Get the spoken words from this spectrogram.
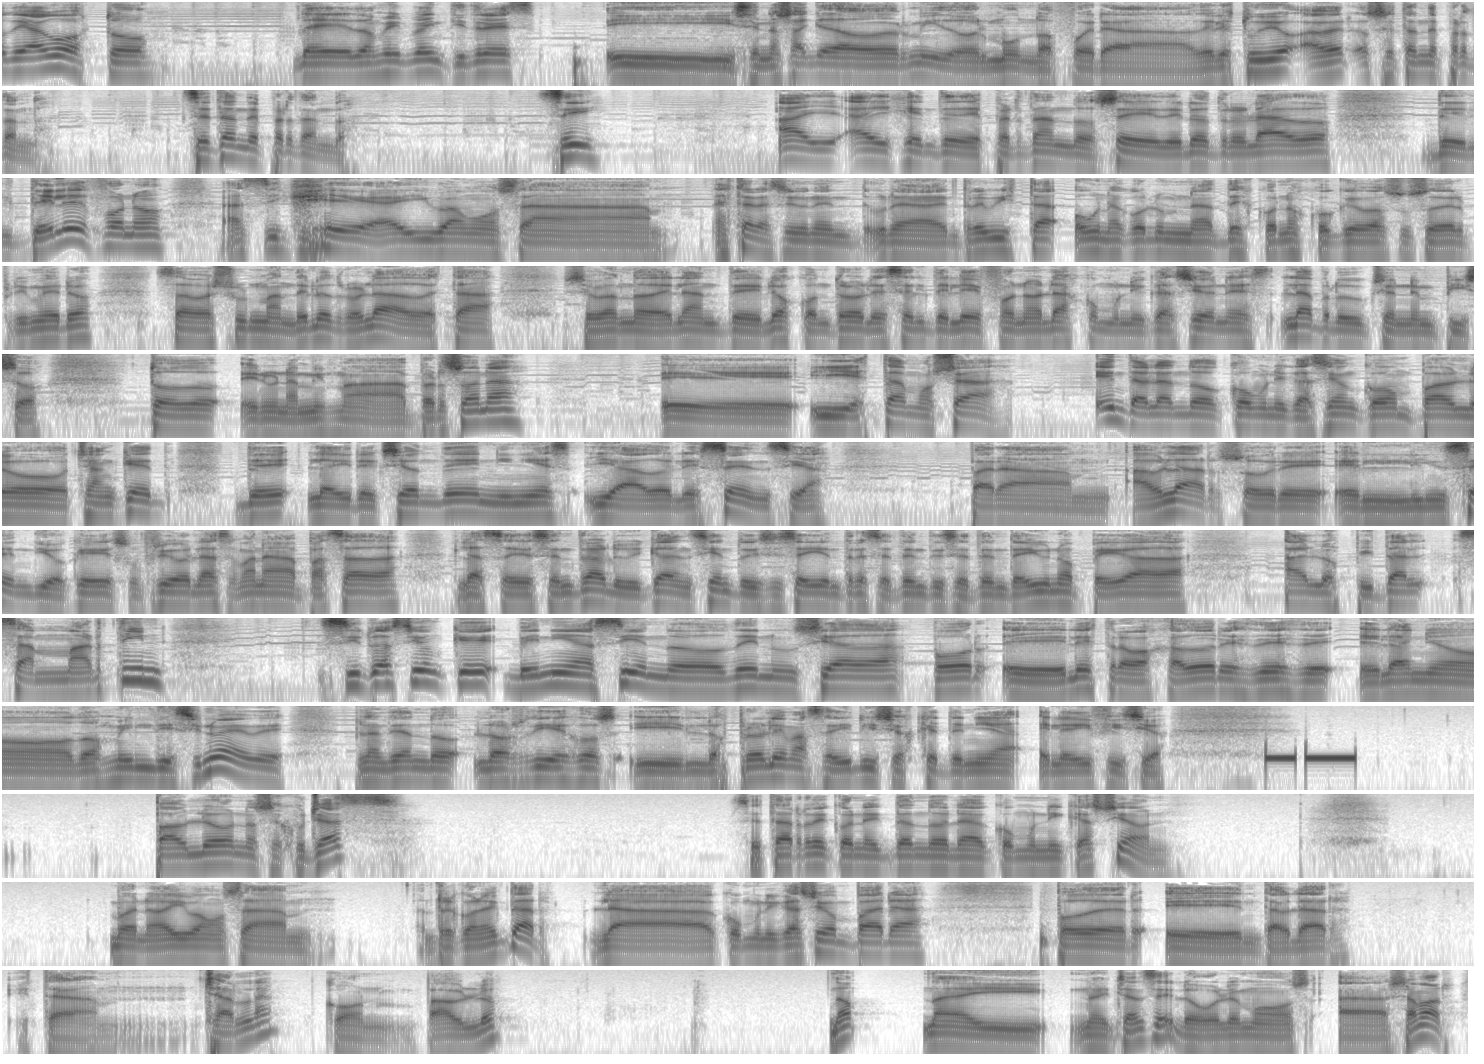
De agosto de 2023 y se nos ha quedado dormido el mundo afuera del estudio. A ver, se están despertando. Se están despertando. ¿Sí? Hay, hay gente despertándose del otro lado del teléfono, así que ahí vamos a estar haciendo una, una entrevista o una columna, desconozco qué va a suceder primero. Saba Schulman del otro lado está llevando adelante los controles, el teléfono, las comunicaciones, la producción en piso, todo en una misma persona. Eh, y estamos ya entablando comunicación con Pablo Chanquet de la Dirección de Niñez y Adolescencia para mm, hablar sobre el incendio que sufrió la semana pasada la sede central ubicada en 116 entre 70 y 71 pegada al Hospital San Martín situación que venía siendo denunciada por eh, los trabajadores desde el año 2019, planteando los riesgos y los problemas edilicios que tenía el edificio. Pablo, ¿nos escuchás? Se está reconectando la comunicación. Bueno, ahí vamos a reconectar la comunicación para poder eh, entablar esta mm, charla con Pablo. No, no hay, no hay chance, lo volvemos a llamar.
